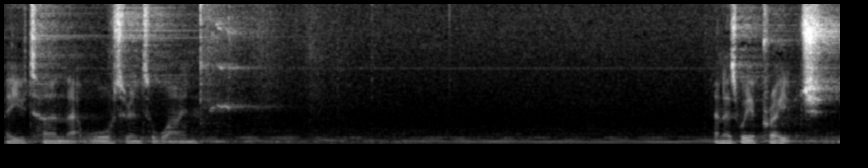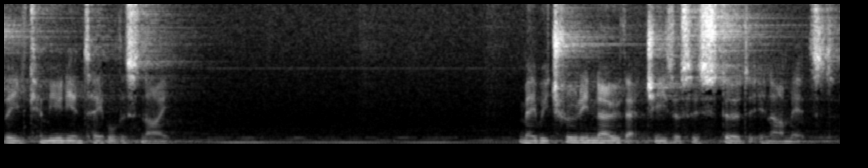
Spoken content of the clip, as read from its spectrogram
May you turn that water into wine. And as we approach the communion table this night, may we truly know that Jesus is stood in our midst.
